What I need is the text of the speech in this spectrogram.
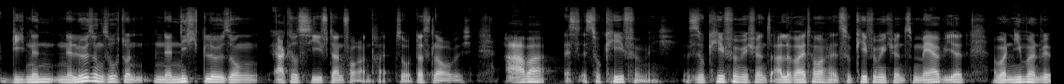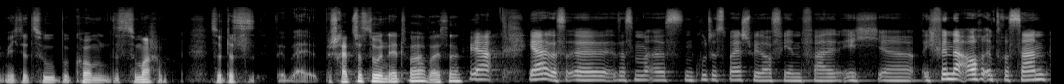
die eine, eine Lösung sucht und eine Nicht-Lösung aggressiv dann vorantreibt. So, das glaube ich. Aber es ist okay für mich. Es ist okay für mich, wenn es alle weitermachen. Es ist okay für mich, wenn es mehr wird. Aber niemand wird mich dazu bekommen, das zu machen. So, das äh, beschreibst das so in etwa, weißt du? Ja, ja, das, äh, das ist ein gutes Beispiel auf jeden Fall. Ich, äh, ich finde auch interessant,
